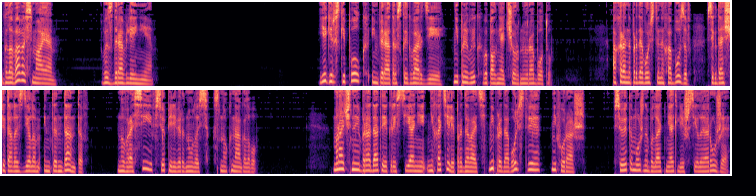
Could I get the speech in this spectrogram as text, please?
Глава восьмая. Выздоровление. Егерский полк императорской гвардии не привык выполнять черную работу. Охрана продовольственных обозов всегда считалась делом интендантов, но в России все перевернулось с ног на голову. Мрачные бородатые крестьяне не хотели продавать ни продовольствие, ни фураж. Все это можно было отнять лишь силой оружия.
